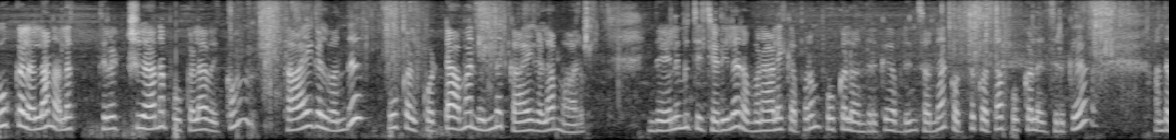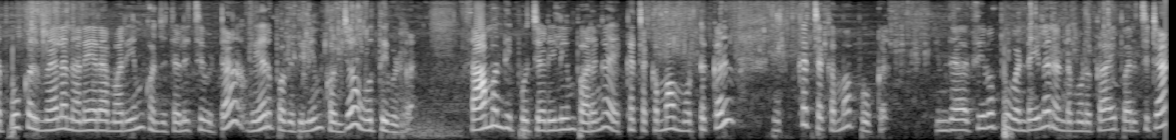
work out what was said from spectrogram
பூக்கள் எல்லாம் நல்லா திரட்சியான பூக்களாக வைக்கும். காய்கள் வந்து பூக்கள் கொட்டாமல் நின்று காய்களாக மாறும். இந்த எலுமிச்சை செடியில் ரொம்ப நாளைக்கு அப்புறம் பூக்கள் வந்திருக்கு அப்படின்னு சொன்னால் கொத்து கொத்தாக பூக்கள் வச்சுருக்கு. அந்த பூக்கள் மேலே நனையிற மாதிரியும் கொஞ்சம் தெளித்து விட்டால் வேறு பகுதியிலையும் கொஞ்சம் ஊற்றி விடுறேன். சாமந்தி பூச்செடியிலையும் பாருங்கள் எக்கச்சக்கமாக மொட்டுக்கள் எக்கச்சக்கமாக பூக்கள். இந்த சிவப்பு வெண்டையில் ரெண்டு மூணு காய் பறிச்சுட்டா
